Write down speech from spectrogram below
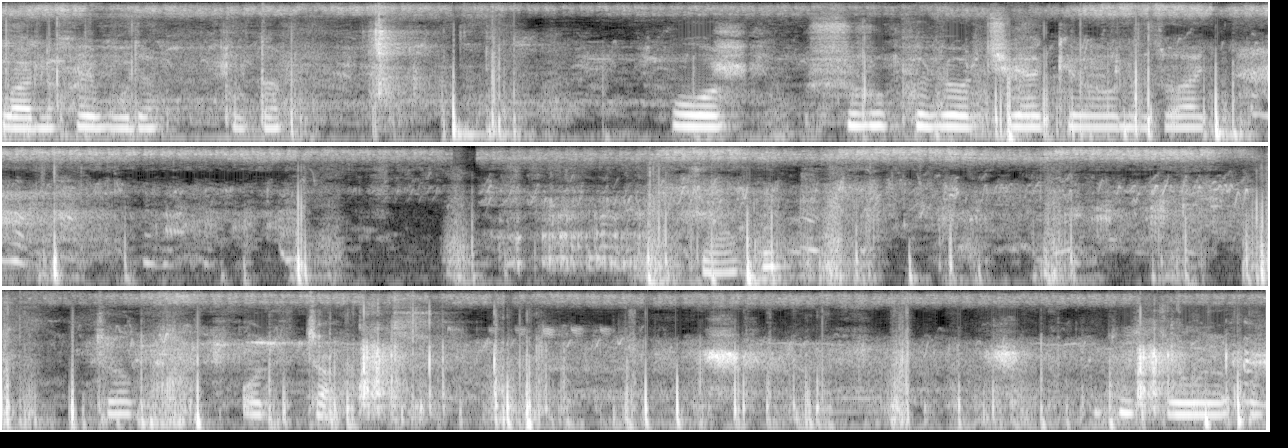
Ладно, хай буде тут. О, шуруповерт, як його назвати. Так от. Так, от так. Тут сделаю вот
